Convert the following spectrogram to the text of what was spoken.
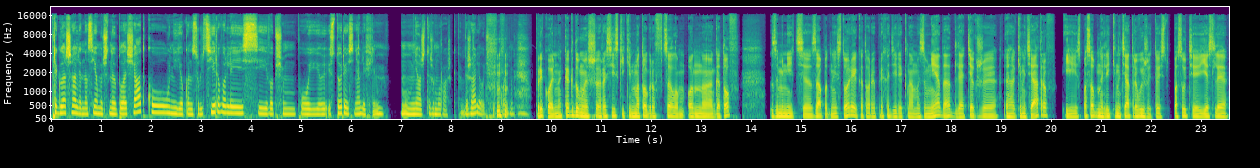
приглашали на съемочную площадку, у нее консультировались, и, в общем, по ее истории сняли фильм. У меня аж даже мурашки побежали, очень прикольно. Прикольно. Как думаешь, российский кинематограф в целом, он э, готов заменить э, западные истории, которые приходили к нам извне, да, для тех же э, кинотеатров, и способны ли кинотеатры выжить? То есть, по сути, если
